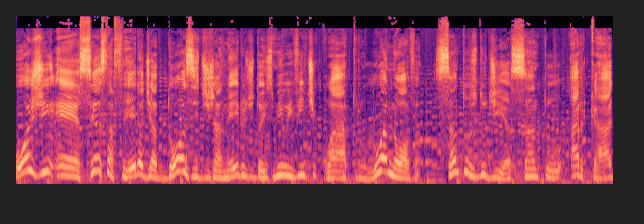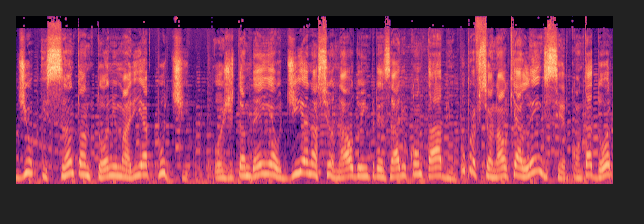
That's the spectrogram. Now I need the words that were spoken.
Hoje é sexta-feira, dia 12 de janeiro de 2024, lua nova. Santos do dia: Santo Arcádio e Santo Antônio Maria Pucci. Hoje também é o Dia Nacional do Empresário Contábil, o profissional que, além de ser contador,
